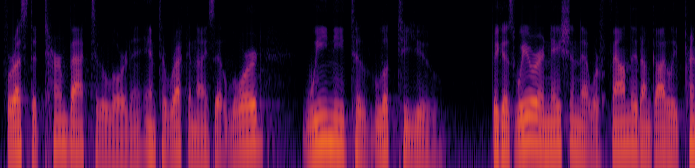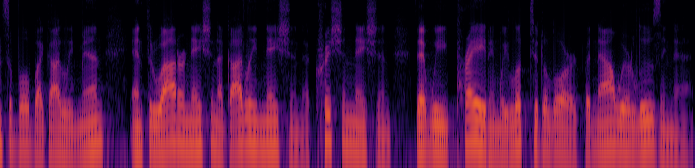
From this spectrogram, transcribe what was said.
for us to turn back to the Lord and, and to recognize that, Lord, we need to look to you because we were a nation that were founded on godly principle by godly men and throughout our nation a godly nation a christian nation that we prayed and we looked to the lord but now we're losing that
